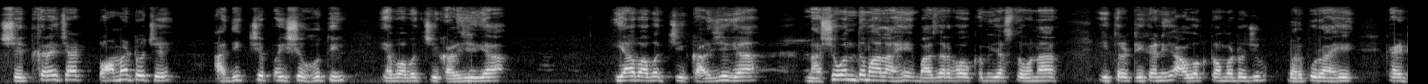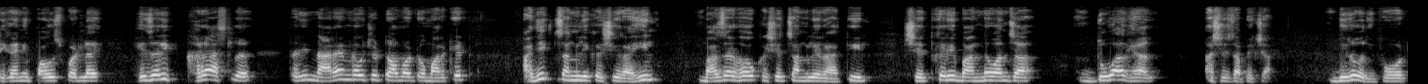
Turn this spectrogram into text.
शेतकऱ्याच्या टॉमॅटोचे अधिकचे पैसे होतील याबाबतची काळजी घ्या. याबाबतची काळजी घ्या. नाशिवंत माल आहे बाजारभाव कमी जास्त होणार. इतर ठिकाणी आवक टोमॅटोची भरपूर आहे. काही ठिकाणी पाऊस पडलाय. हे जरी खरं असलं तरी नारायणगावचे टोमॅटो मार्केट अधिक चांगली कशी राहील? बाजारभाव कसे चांगले राहतील? शेतकरी बांधवांचा दुवा घ्याल अशीच अपेक्षा. Bureau report.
